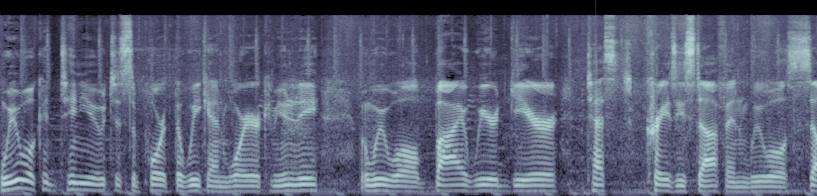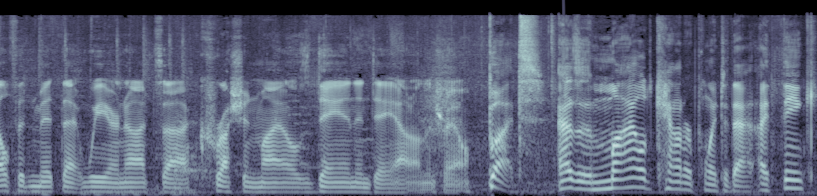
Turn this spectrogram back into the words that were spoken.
we will continue to support the Weekend Warrior community. We will buy weird gear, test crazy stuff, and we will self-admit that we are not uh, crushing miles day in and day out on the trail. But as a mild counterpoint to that, I think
